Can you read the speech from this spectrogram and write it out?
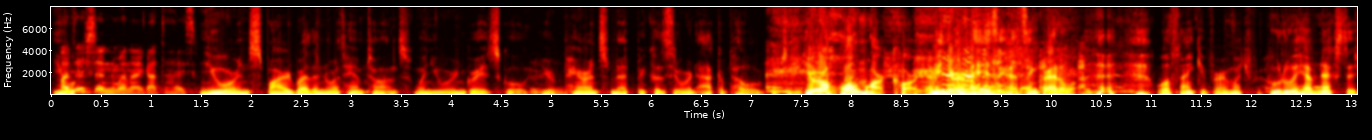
You were- audition when I got to high school. You were inspired by the Northamptones when you were in grade school. Your Mm-hmm. parents met because they were in a cappella group. You're a Hallmark card. I mean, you're amazing. That's incredible. well, thank you very much. Who do we have next to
